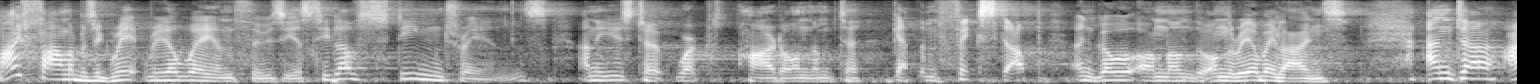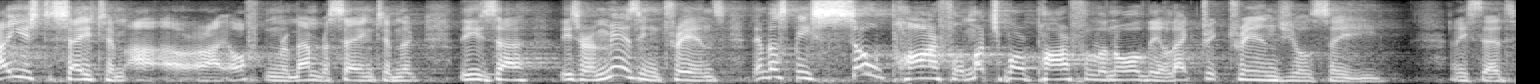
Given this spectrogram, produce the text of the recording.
My father was a great railway enthusiast. He loved steam trains, and he used to work hard on them to get them fixed up and go on, the, on the railway lines. And uh, I used to say to him, uh, or I often remember saying to him, that these, uh, these are amazing trains. They must be so powerful, much more powerful than all the electric trains you'll see. And he said,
